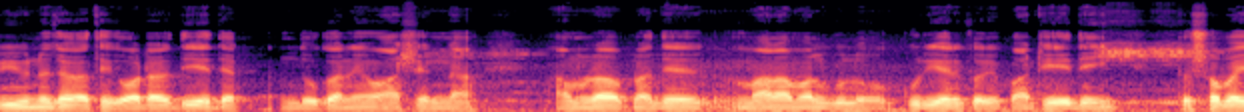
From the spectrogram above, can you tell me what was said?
বিভিন্ন জায়গা থেকে অর্ডার দিয়ে দোকানেও আসেন না। আমরা আপনাদের মালামালগুলো কুরিয়ার করে পাঠিয়ে দিই। তো সবাই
